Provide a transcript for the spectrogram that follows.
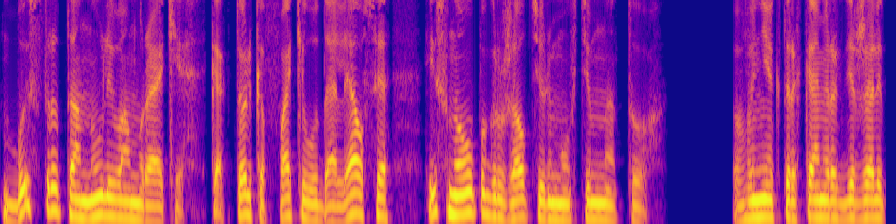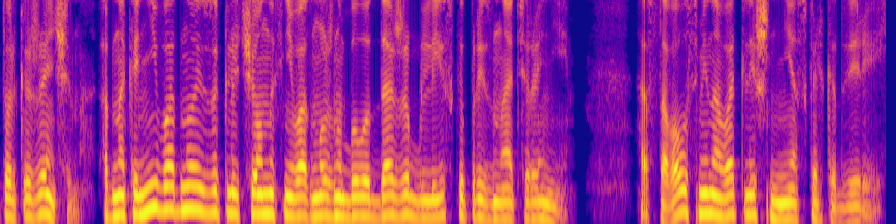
быстро тонули во мраке, как только факел удалялся и снова погружал тюрьму в темноту. В некоторых камерах держали только женщин, однако ни в одной из заключенных невозможно было даже близко признать Рени. Оставалось миновать лишь несколько дверей.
